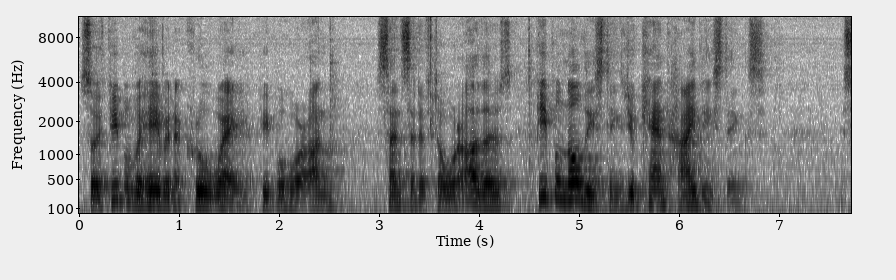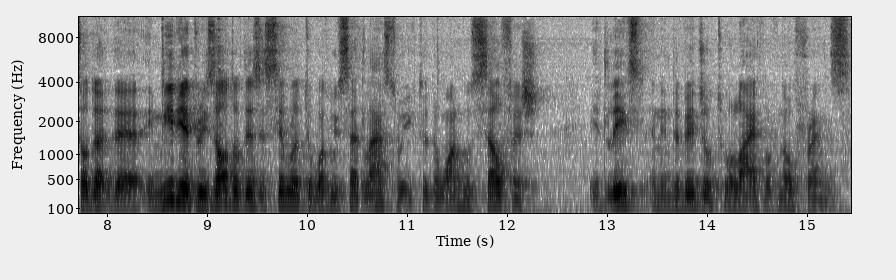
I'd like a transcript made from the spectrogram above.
So, if people behave in a cruel way, people who are unsensitive toward others, people know these things. You can't hide these things. So, the, the immediate result of this is similar to what we said last week to the one who's selfish it leads an individual to a life of no friends,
